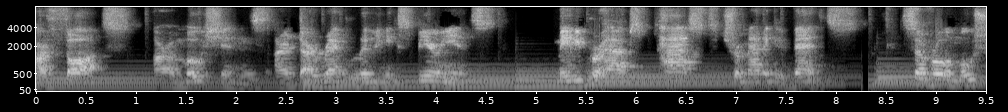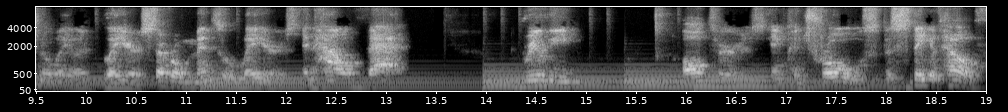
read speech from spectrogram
our thoughts our emotions, our direct living experience, maybe perhaps traumatic events, several emotional layers, several mental layers, and how that really alters and controls the state of health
